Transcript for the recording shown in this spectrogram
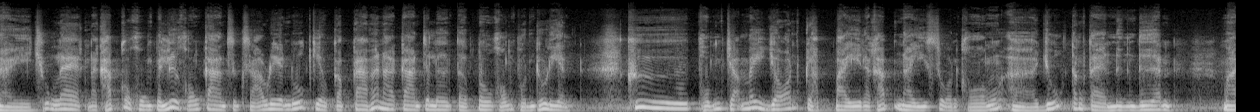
ในช่วงแรกนะครับ ก็คงเป็นเรื่องของการศึกษาเรียนรู้เกี่ยวกับการพัฒนาการเจริญเติบโตของผลทุเรียน คือผมจะไม่ย้อนกลับไปนะครับในส่วนของอายุตั้งแต่หนึ่งเดือน มา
